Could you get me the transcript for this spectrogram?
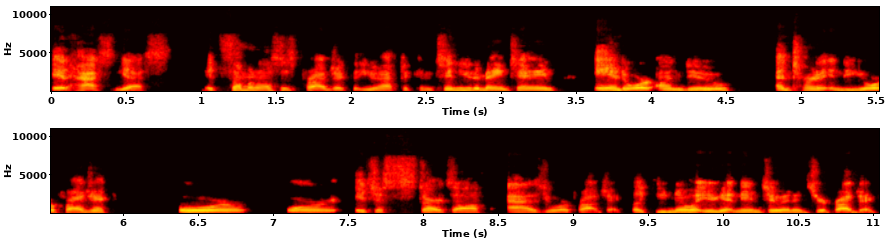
It has yes, it's someone else's project that you have to continue to maintain and or undo and turn it into your project or or it just starts off as your project. Like you know what you're getting into and it's your project.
